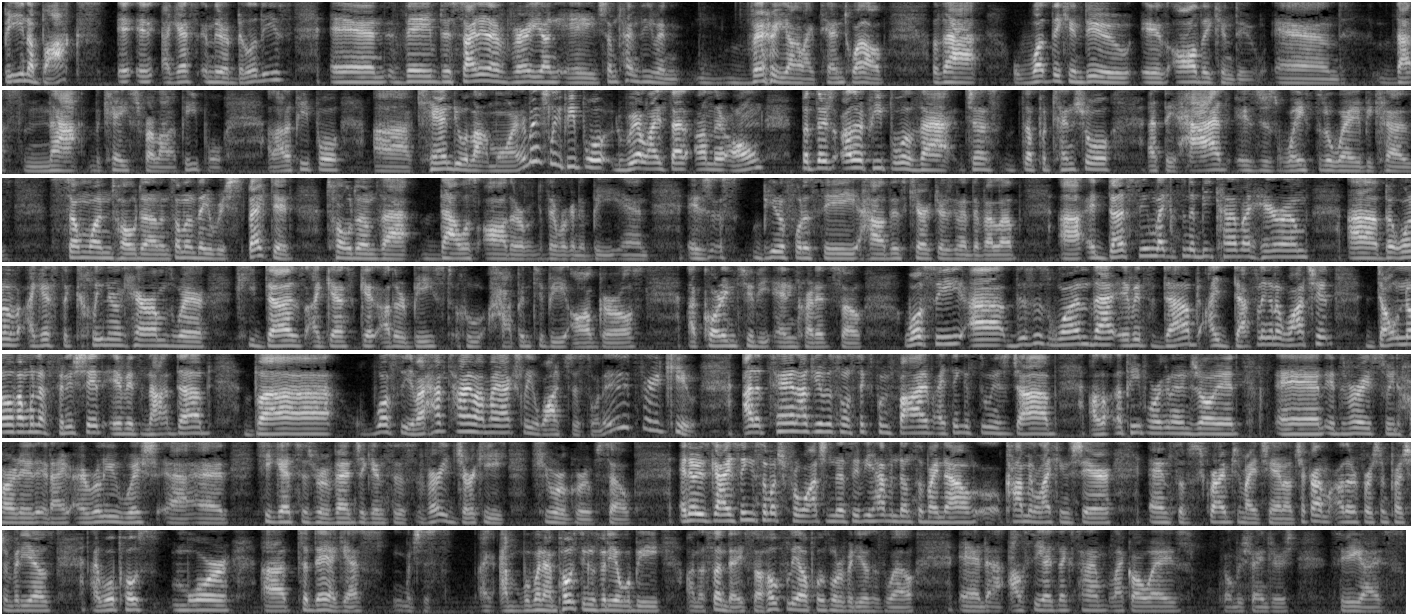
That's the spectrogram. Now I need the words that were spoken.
be in a box, I guess, in their abilities, and they've decided at a very young age, sometimes even very young, like 10, 12, that what they can do is all they can do. And that's not the case for a lot of people. A lot of people uh, can do a lot more. And eventually people realize that on their own, but there's other people that just the potential that they had is just wasted away because someone told them and someone they respected told them that that was all they were going to be. And it's just beautiful to see how this character is going to develop. Uh, it does seem like it's going to be kind of a harem, uh, but one of, I guess, the cleaner harems where he does, I guess, get other beasts who happen to be all girls, according to the end credits. So we'll see. Uh, this is one that if it's dubbed, I definitely gonna watch it. Don't know if I'm gonna finish it if it's not dubbed, but we'll see. If I have time, I might actually watch this one. It's very cute. Out of 10, I'll give this one 6.5. I think it's doing its job. A lot of people are going to enjoy it. And it's very sweethearted. And I, I really wish uh, and he gets his revenge against this very jerky hero group. So anyways, guys, thank you so much for watching this. If you haven't done so by now, comment, like, and share. And subscribe to my channel. Check out my other first impression videos. I will post more uh, today, I guess, which is I, am when I'm posting this video will be on a Sunday, so hopefully I'll post more videos as well. And uh, I'll see you guys next time. Like always, don't be strangers. See you guys.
